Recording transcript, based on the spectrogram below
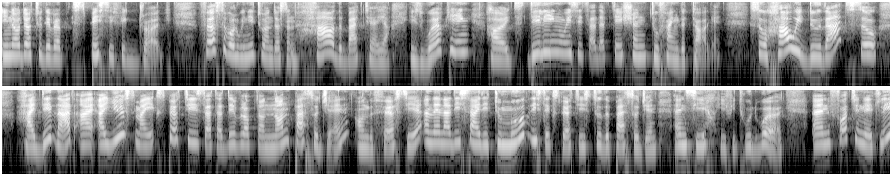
in order to develop specific drug. First of all, we need to understand how the bacteria is working, how it's dealing with its adaptation to find the target. So how we do that? So I did that. I, I used my expertise that I developed on non-pathogen on the first year, and then I decided to move this expertise to the pathogen and see if it would work. And fortunately,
